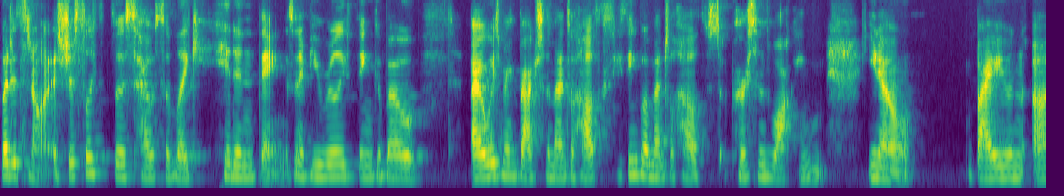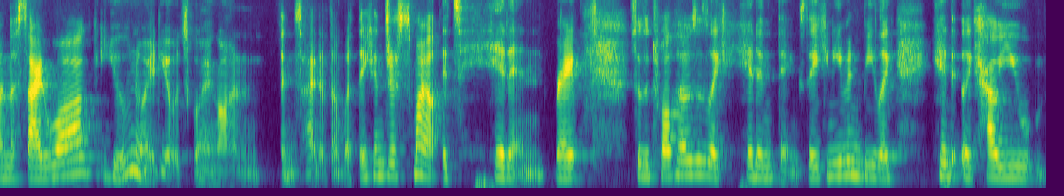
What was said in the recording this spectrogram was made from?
but it's not. It's just like this house of like hidden things. And if you really think about i always bring back to the mental health because you think about mental health a person's walking you know by you on the sidewalk, you have no idea what's going on inside of them, but they can just smile. It's hidden, right? So the 12th house is like hidden things. They can even be like hidden, like how you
